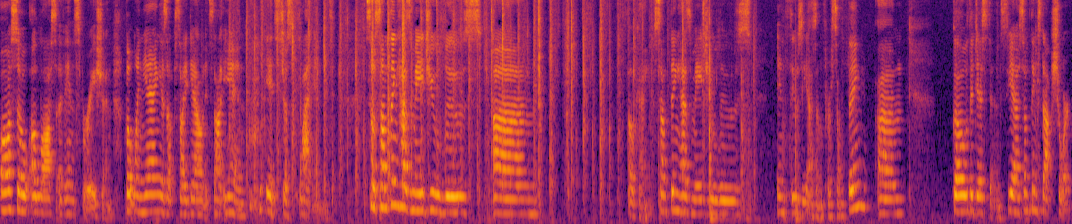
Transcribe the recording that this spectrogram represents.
also a loss of inspiration. But when yang is upside down, it's not yin, it's just flattened. So something has made you lose, um, okay, something has made you lose enthusiasm for something. Um, go the distance. Yeah, something stopped short.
